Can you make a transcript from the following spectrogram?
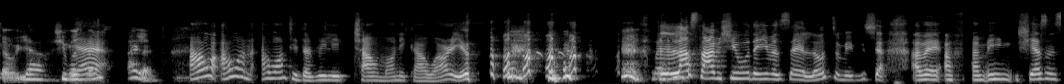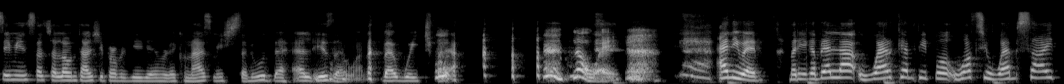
So yeah, she was yeah. very silent. I, I want I wanted a really ciao Monica. How are you? well, the last time she wouldn't even say hello to me. She, I mean, I, I, mean, she hasn't seen me in such a long time. She probably didn't recognize me. She said, "Who the hell is that one? That witch?" no way. Anyway, Maria Gabriella, where can people? What's your website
